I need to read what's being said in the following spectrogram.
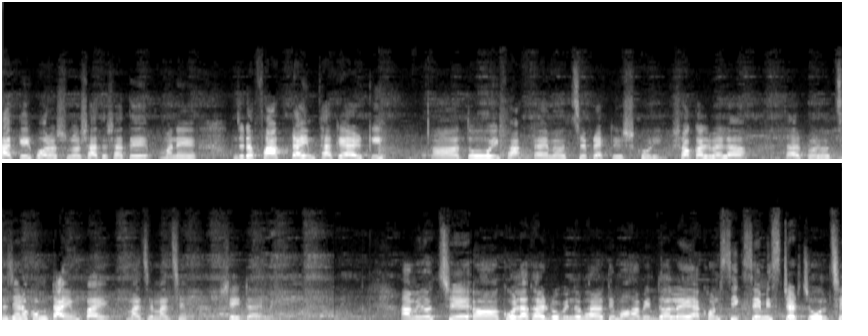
থাকেই, পড়াশুনোর সাথে সাথে মানে যেটা ফাঁক টাইম থাকে আর কি। তো ওই ফাঁক টাইমে হচ্ছে প্র্যাকটিস করি। সকালবেলা, তারপরে হচ্ছে যেরকম টাইম পাই মাঝে মাঝে সেই টাইমে আমি হচ্ছে কোলাঘাট রবীন্দ্রভারতী মহাবিদ্যালয়ে এখন সিক্স সেমিস্টার চলছে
